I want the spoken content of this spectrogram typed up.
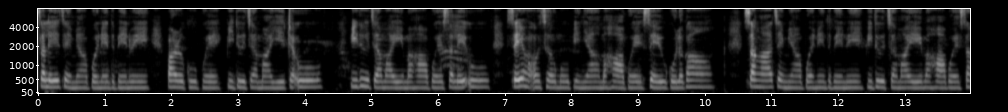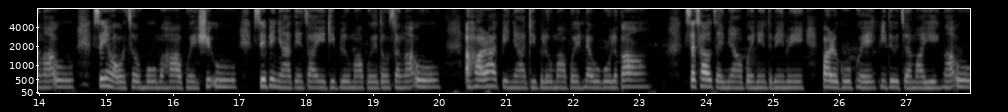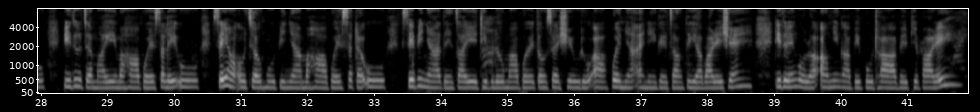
14ကြိမ်မြောက်ပွဲနှင့်သဘင်တွင် ပါရဂူပွဲပြည်သူ့ကျန်းမာရေး2ဦး ပြည်သူ့ကျန်းမာရေးမဟာဘွဲ14ဦးစေယုံအုပ်ချုပ်မှုပညာမဟာဘွဲ10ဦးကို၎င်း15ချိန်မြောက်ပွဲနှင့်တပင်တွင်ပြည်သူ့ကျန်းမာရေးမဟာပွဲ15ဦးစေယုံအုပ်ချုပ်မှုမဟာပွဲ10ဦးစေပညာသင်ကြားရေးဒီပလိုမာပွဲ35ဦးအာဟာရပညာဒီပလိုမာပွဲ2ဦးကို၎င်း 16ကြိမ်မြောက်ပွဲနှင့်တပင်တွင် ပါရဂူပွဲပြည်သူ့ကျန်းမာရေး9ဦးပြည်သူ့ကျန်းမာရေးမဟာပွဲ14ဦးစေယုံအုပ်ချုပ်မှုပညာမဟာပွဲ17ဦးစေပညာသင်ကြားရေးဒီပလိုမာပွဲ38ဦးတို့အားပွဲများအနှင်ခဲ့ကြောင်းသိရပါတယ်ရှင်ဒီသတင်းကိုတော့အောင်မြင့်ကပေးပို့ထားပဲဖြစ်ပါတယ်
